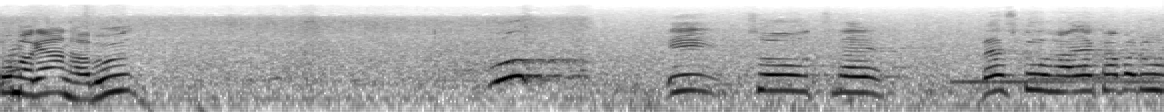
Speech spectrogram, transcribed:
Du må gerne hoppe ud. Uh! 1, 2, 3. Værsgo, her jeg kommer nu.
